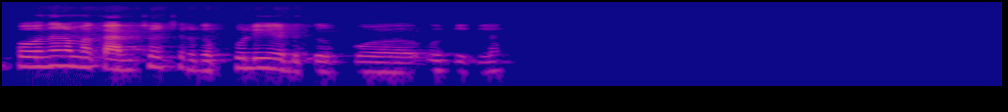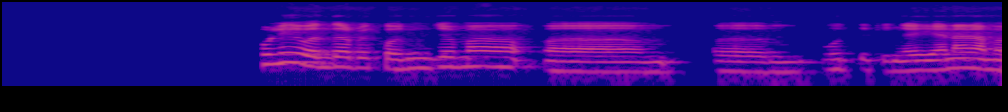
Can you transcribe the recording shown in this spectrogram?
இப்போ வந்து நம்ம கரைச்சி வச்சிருக்க புளி எடுத்து ஊற்றிக்கலாம் புளி வந்து அப்படியே கொஞ்சமாக ஊற்றிக்குங்க ஏன்னா நம்ம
